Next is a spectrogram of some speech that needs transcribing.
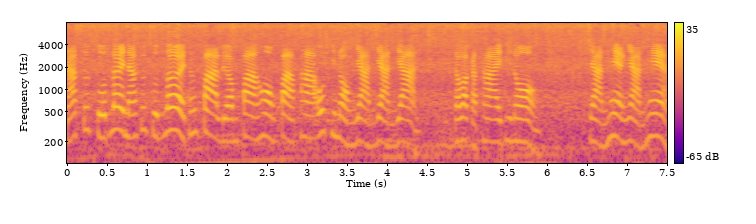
นักสุดๆเลยนักสุดๆเลย ทั้งป่าเหลือมป่าห้องป่าพาโอ้พี่น้องหย่านหย่านหย่านแต่ว่ากระทายพี่น้องหย่านแห้งหย่านแห้ง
